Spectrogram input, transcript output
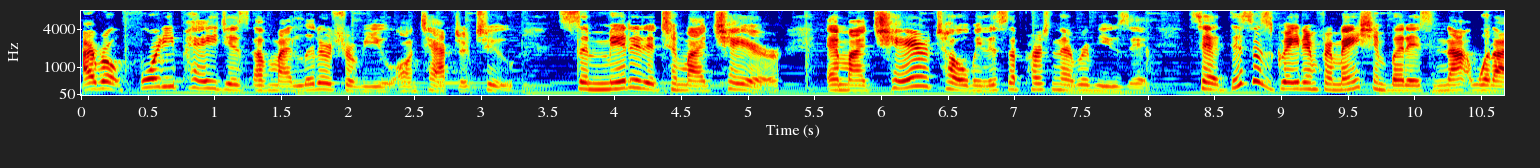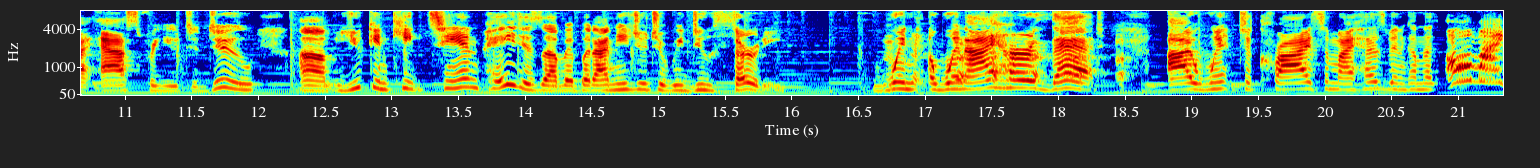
I wrote 40 pages of my literature review on chapter 2, submitted it to my chair, and my chair told me, this is the person that reviews it, said, This is great information, but it's not what I asked for you to do. Um, you can keep 10 pages of it, but I need you to redo 30 when when I heard that, I went to cry to my husband. I'm like, oh my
